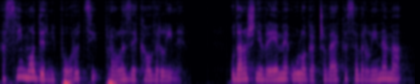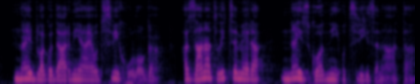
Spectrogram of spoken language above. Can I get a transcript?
a svi moderni poroci prolaze kao vrline. U današnje vrijeme uloga čoveka sa vrlinama najblagodarnija je od svih uloga, a zanat licemera najzgodniji od svih zanata.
